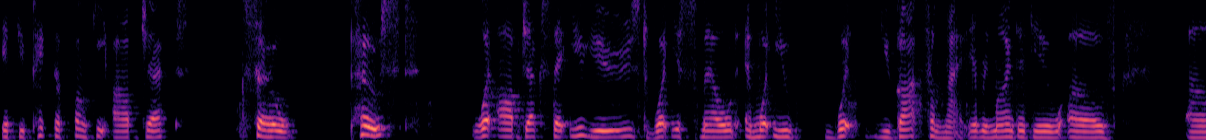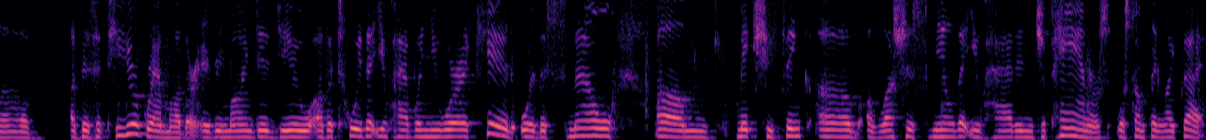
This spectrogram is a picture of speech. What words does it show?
if you picked a funky object, so post what objects that you used, what you smelled, and what you what you got from that. It reminded you of uh, a visit to your grandmother. It reminded you of a toy that you had when you were a kid, or the smell um, makes you think of a luscious meal that you had in Japan, or or something like that.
